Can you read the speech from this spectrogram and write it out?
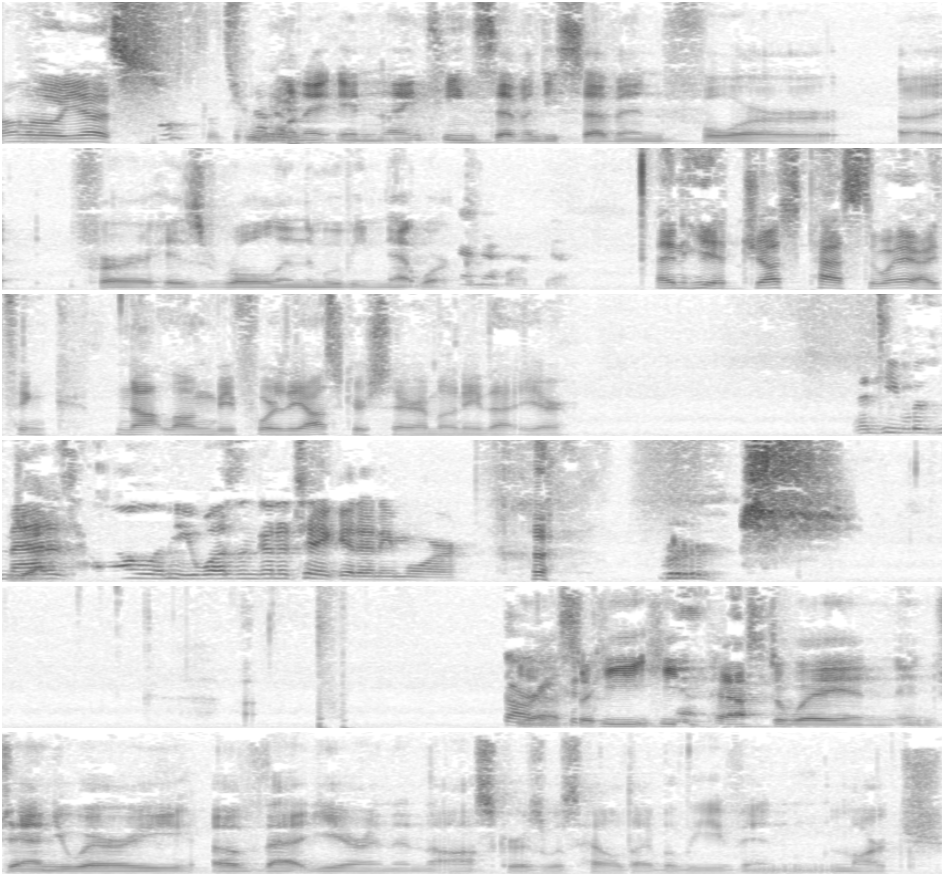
oh yes, that's who right. won it in 1977 for uh, for his role in the movie Network. Network, yeah. And he had just passed away, I think, not long before the Oscar ceremony that year. and he was mad Yeah. as hell, and he wasn't going to take it anymore. Sorry. yeah, so he, he had passed away in, in January of that year, and then the Oscars was held, I believe, in March.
